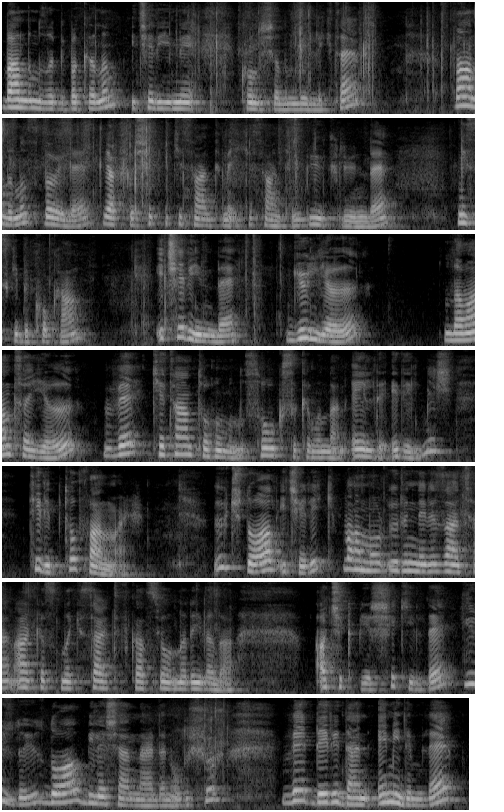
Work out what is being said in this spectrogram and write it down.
Bandımıza bir bakalım. İçeriğini konuşalım birlikte. Bandımız böyle yaklaşık 2 santime 2 santim büyüklüğünde mis gibi kokan içeriğinde gül yağı, lavanta yağı ve keten tohumunun soğuk sıkımından elde edilmiş triptofan var. 3 doğal içerik Van Mor ürünleri zaten arkasındaki sertifikasyonlarıyla da açık bir şekilde %100 doğal bileşenlerden oluşur ve deriden emilimle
